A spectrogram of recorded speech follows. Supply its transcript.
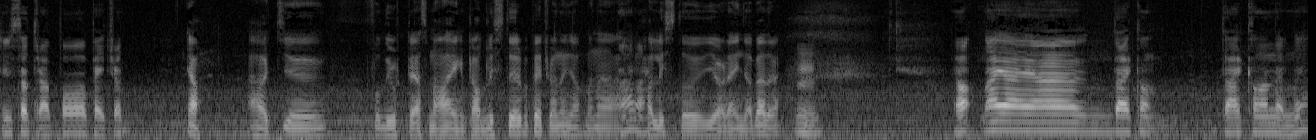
du setter deg på Patron. Jeg har ikke eh, fått gjort det som jeg egentlig hadde lyst til å gjøre på Patreon ennå, men jeg Nei, nei. har lyst til å gjøre det enda bedre. Ja, nei, jeg, der, kan, der kan jeg nevne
